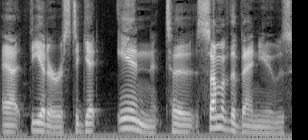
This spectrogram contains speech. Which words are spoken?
at theaters to get in to some of the venues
